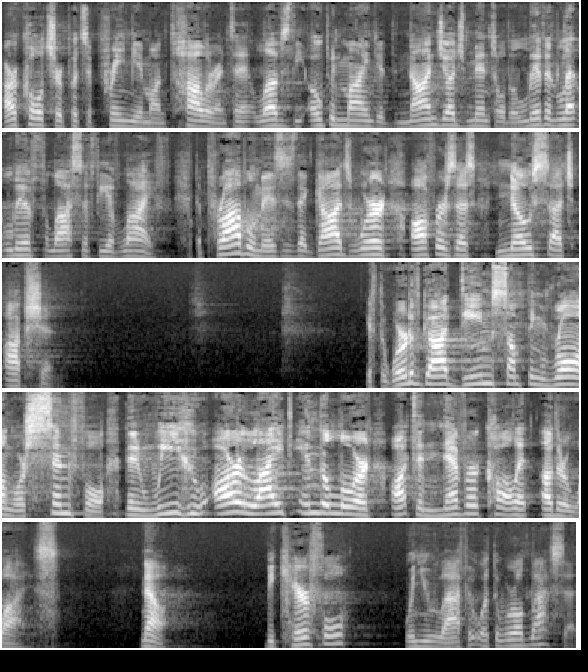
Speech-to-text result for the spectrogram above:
Our culture puts a premium on tolerance and it loves the open minded, the non judgmental, the live and let live philosophy of life. The problem is, is that God's word offers us no such option. If the word of God deems something wrong or sinful, then we who are light in the Lord ought to never call it otherwise. Now, be careful when you laugh at what the world laughs at.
